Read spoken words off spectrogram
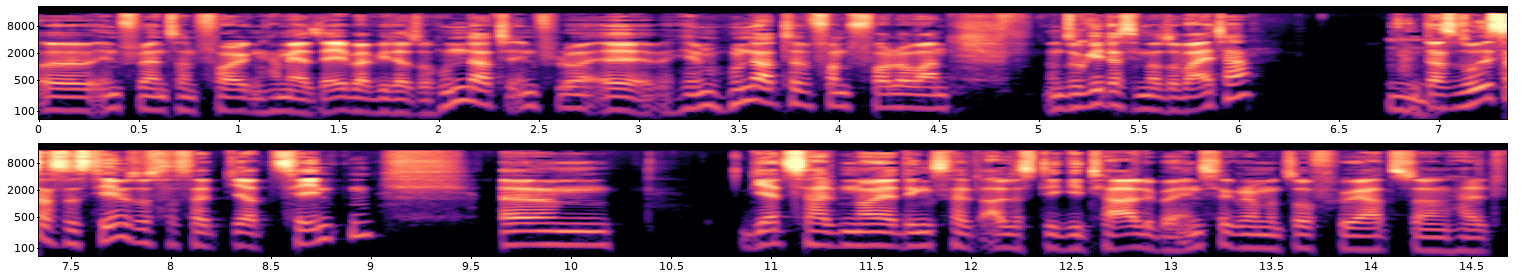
äh, Influencern folgen, haben ja selber wieder so hunderte, Influ äh, hunderte von Followern und so geht das immer so weiter. Das, so ist das System, so ist das seit Jahrzehnten. Ähm, jetzt halt neuerdings halt alles digital über Instagram und so. Früher hat's dann halt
